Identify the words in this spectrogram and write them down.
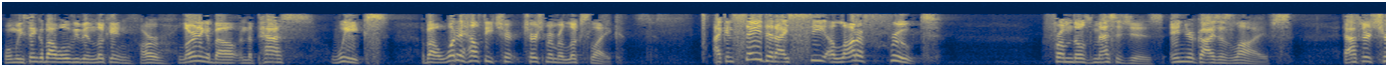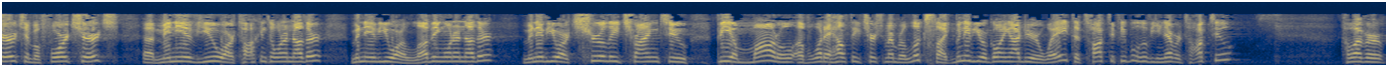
when we think about what we've been looking or learning about in the past weeks about what a healthy church member looks like, I can say that I see a lot of fruit from those messages in your guys' lives. After church and before church, uh, many of you are talking to one another. Many of you are loving one another. Many of you are truly trying to be a model of what a healthy church member looks like. Many of you are going out of your way to talk to people who you never talked to. However,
